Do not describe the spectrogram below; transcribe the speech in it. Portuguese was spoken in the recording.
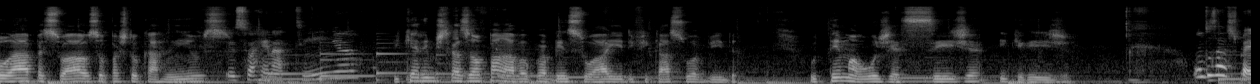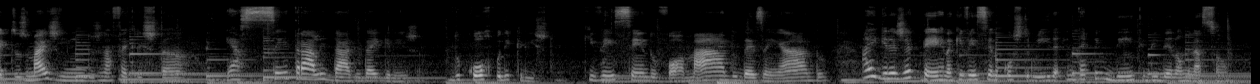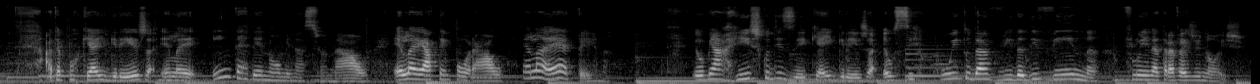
Olá pessoal, eu sou o pastor Carlinhos Eu sou a Renatinha. e queremos trazer uma palavra para abençoar e edificar a sua vida. O tema hoje é Seja Igreja. Um dos aspectos mais lindos na fé cristã é a centralidade da igreja, do corpo de Cristo, que vem sendo formado, desenhado, a igreja eterna que vem sendo construída independente de denominação. Até porque a igreja, ela é interdenominacional, ela é atemporal, ela é eterna. Eu me arrisco dizer que a igreja é o circuito da vida divina fluindo através de nós.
